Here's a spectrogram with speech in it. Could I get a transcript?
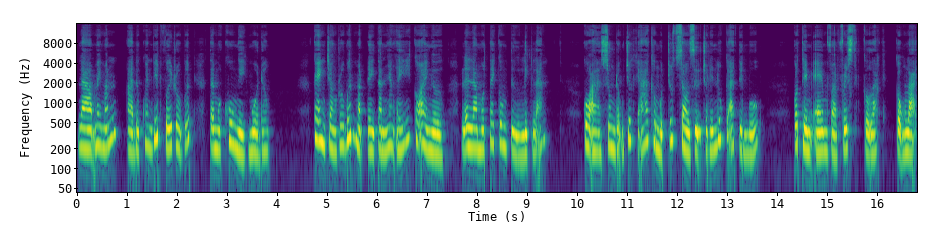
là may mắn ả được quen biết với Robert tại một khu nghỉ mùa đông. Cái anh chàng Robert mặt đầy tàn nhang ấy có ai ngờ lại là một tay công tử lịch lãm. Cô ả xung động trước gã không một chút do dự cho đến lúc gã tuyên bố. Có thêm em và Fritz Clark, cộng lại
